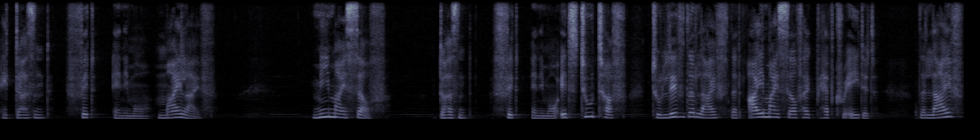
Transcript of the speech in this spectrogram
It doesn't fit anymore. My life me myself doesn't fit anymore. It's too tough to live the life that I myself have created, the life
